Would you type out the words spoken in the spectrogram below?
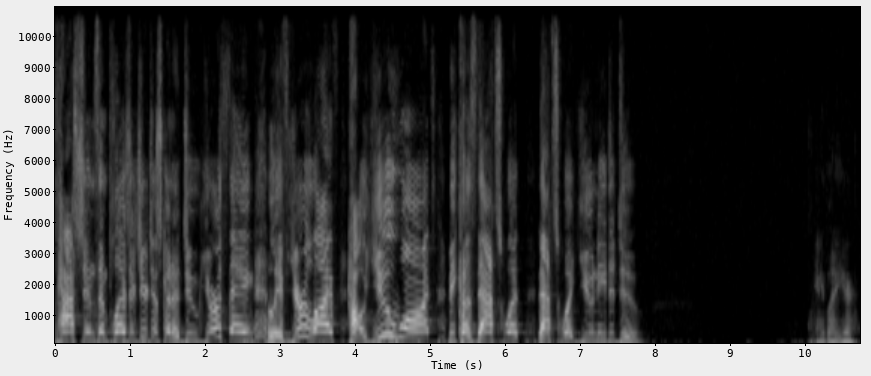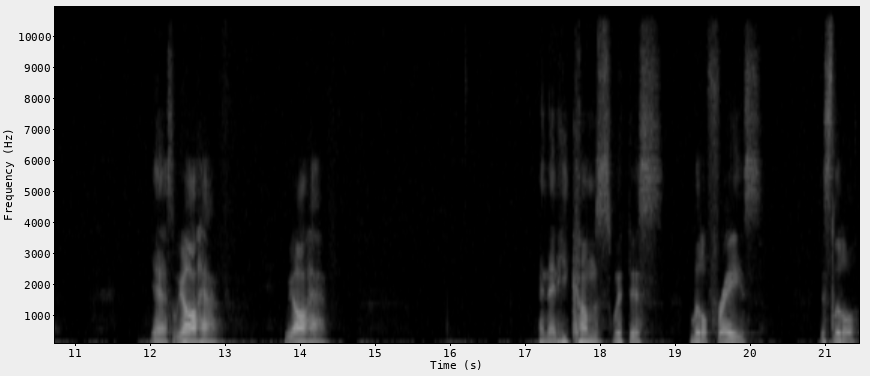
passions and pleasures? You're just going to do your thing, live your life how you want because that's what that's what you need to do. Anybody here? Yes, we all have. We all have. And then he comes with this little phrase, this little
